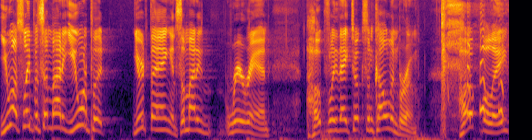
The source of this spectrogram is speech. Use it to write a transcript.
You want to sleep with somebody, you want to put your thing in somebody's rear end. Hopefully, they took some colon broom. Hopefully,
